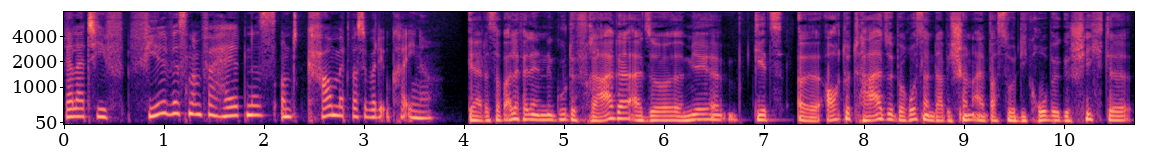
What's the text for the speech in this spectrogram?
relativ viel wissen im Verhältnis und kaum etwas über die Ukraine? Ja, das ist auf alle Fälle eine gute Frage. Also äh, mir geht's äh, auch total so über Russland. Da habe ich schon einfach so die grobe Geschichte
